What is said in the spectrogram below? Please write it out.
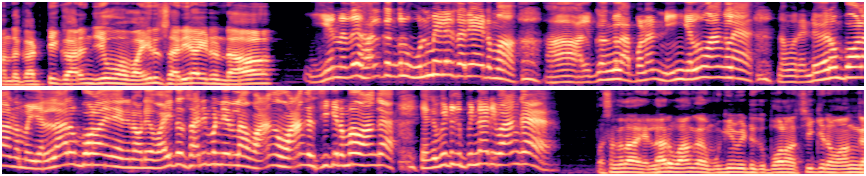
அந்த கட்டி கரைஞ்சி உன் வயிறு சரியாயிடும்டா. என்னது? ஹல்கங்கிள் உண்மையிலே சரியாயிடுமா? ஆ ஹல்கங்கிள் அப்பனா நீங்களும் வாங்கலேன். நம்ம ரெண்டு பேரும் போகலாம். நம்ம எல்லாரும் போகலாம். என்னுடைய வயிற்றை சரி பண்ணிடலாம். வாங்க வாங்க. சீக்கிரமா வாங்க. எங்கள் வீட்டுக்கு பின்னாடி வாங்க. பசங்களா எல்லாரும் வாங்க. முகின் வீட்டுக்கு போலாம். சீக்கிரம் வாங்க.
